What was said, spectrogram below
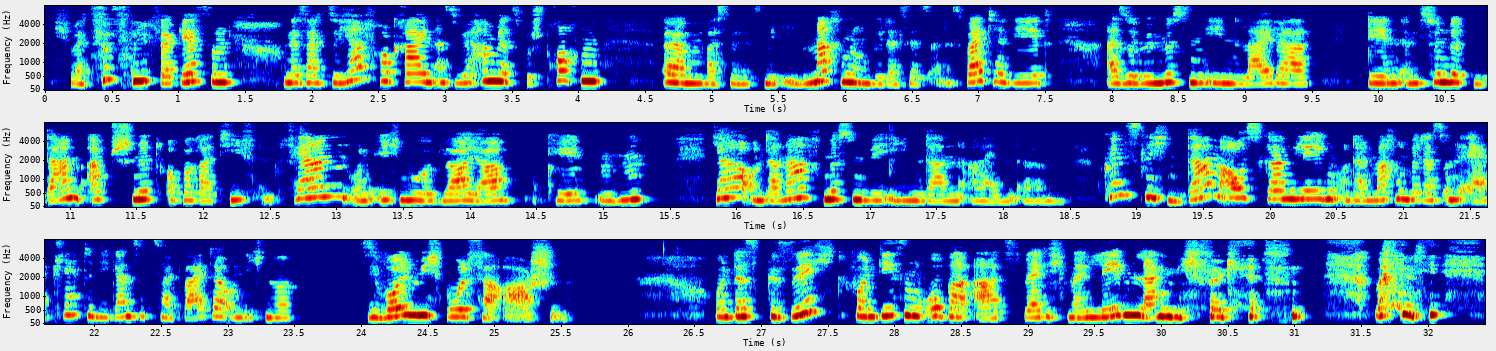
Ich werde es nie vergessen. Und er sagt so, ja, Frau Krein, also wir haben jetzt besprochen, ähm, was wir jetzt mit Ihnen machen und wie das jetzt alles weitergeht. Also wir müssen Ihnen leider den entzündeten Darmabschnitt operativ entfernen und ich nur, ja, ja, okay, mhm. Ja, und danach müssen wir ihnen dann einen ähm, künstlichen Darmausgang legen und dann machen wir das. Und er erklärte die ganze Zeit weiter und ich nur, Sie wollen mich wohl verarschen. Und das Gesicht von diesem Oberarzt werde ich mein Leben lang nicht vergessen.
